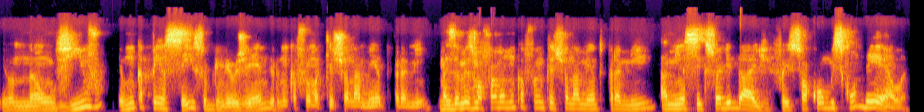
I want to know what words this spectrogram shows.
eu não vivo, eu nunca pensei sobre meu gênero, nunca foi um questionamento para mim, mas da mesma forma nunca foi um questionamento para mim a minha sexualidade, foi só como esconder ela.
